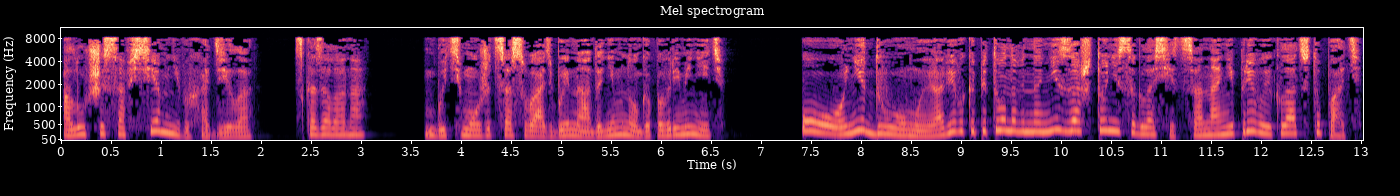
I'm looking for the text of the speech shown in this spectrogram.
а лучше совсем не выходила, — сказала она. Быть может, со свадьбой надо немного повременить. О, не думай, Авива Капитоновна ни за что не согласится, она не привыкла отступать.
